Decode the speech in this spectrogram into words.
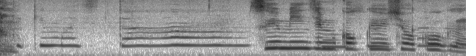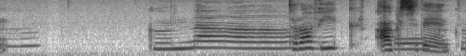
ん。きました睡眠時無呼吸症候群。トラフィックアクシデント。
